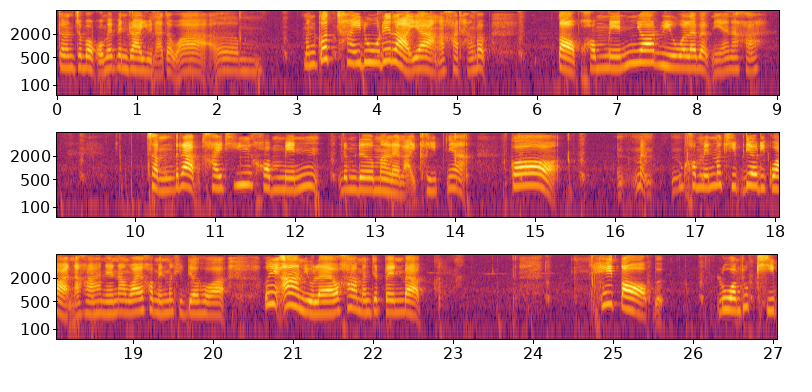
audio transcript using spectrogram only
กำลังจะบอกว่าไม่เป็นไรอยู่นะ แต่ว่าเอมมันก็ใช้ดูได้หลายอย่างอะค่ะ ทั้งแบบ ตอบคอมเมนต์ยอดวิวอะไรแบบนี้นะคะสำหรับใครที่คอมเมนต์เดิมๆมาหลายๆ คลิปเนี่ยก็คอมเมนต์มาคลิปเดียวดีกว่านะคะ แนะนำว่าให้คอมเมนต์มาคลิปเดียวเพราะว่าเอ้ยอ่านอยู่แล้วค่ะ มันจะเป็นแบบให้ตอบแบบรวมทุกคลิป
